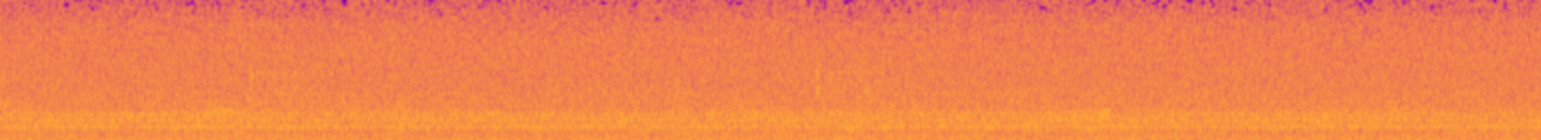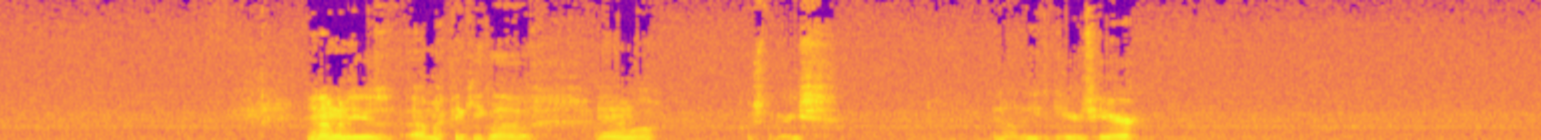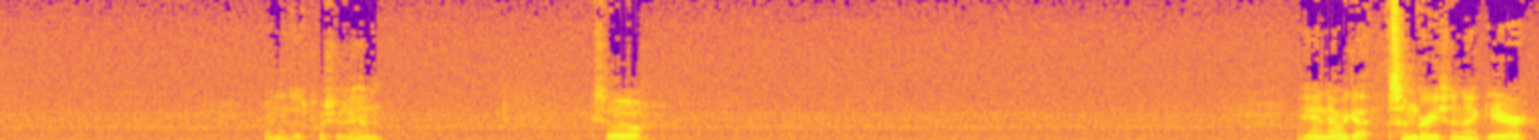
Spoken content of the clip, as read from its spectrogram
And I'm going to use uh, my pinky glove and we'll push the grease in on these gears here. And just push it in like so. And now we got some grease in that gear.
